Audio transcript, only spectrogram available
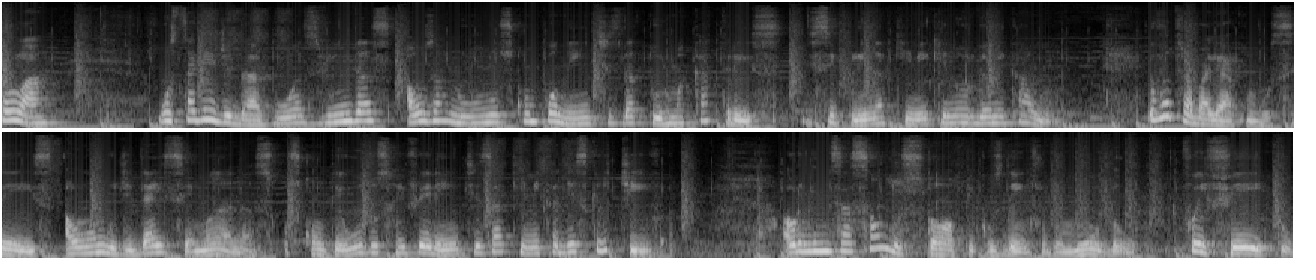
Olá! Gostaria de dar boas-vindas aos alunos componentes da turma K3, disciplina Química Inorgânica 1. Eu vou trabalhar com vocês, ao longo de 10 semanas, os conteúdos referentes à química descritiva. A organização dos tópicos dentro do Moodle foi feito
